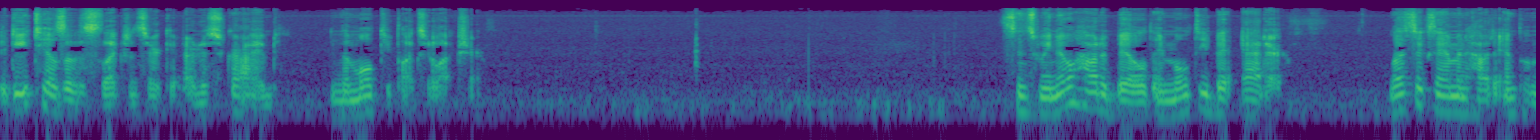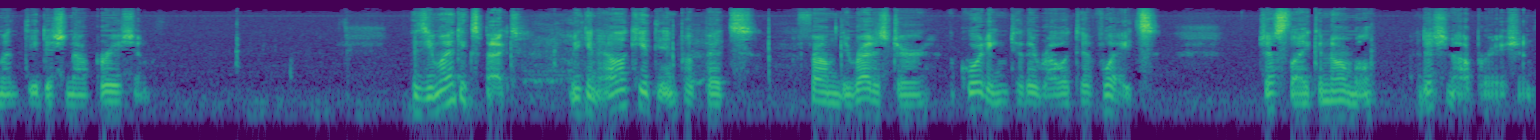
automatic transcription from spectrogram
The details of the selection circuit are described in the multiplexer lecture. Since we know how to build a multi-bit adder, let's examine how to implement the addition operation. As you might expect, we can allocate the input bits from the register according to their relative weights, just like a normal addition operation.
